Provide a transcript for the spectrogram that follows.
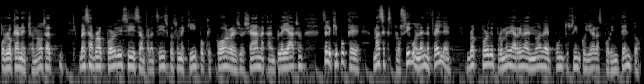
por lo que han hecho, ¿no? O sea, ves a Brock Purdy, sí, San Francisco es un equipo que corre, es Shanahan, play action, es el equipo que más explosivo en la NFL. Brock Purdy promedia arriba de 9.5 yardas por intento.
